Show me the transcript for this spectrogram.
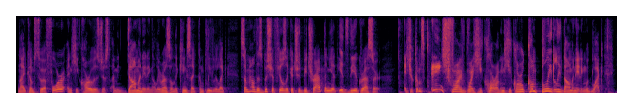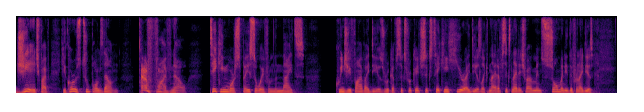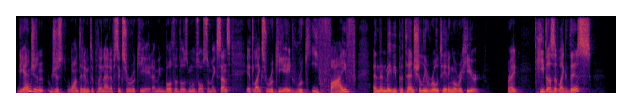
Knight comes to f4, and Hikaru is just, I mean, dominating Alireza on the king side completely. Like, somehow this bishop feels like it should be trapped, and yet it's the aggressor. And here comes h5 by Hikaru. I mean, Hikaru completely dominating with black. gh5. Hikaru's two pawns down. F5 now, taking more space away from the knights. Queen g5 ideas, rook f6, rook h6, taking here ideas, like knight f6, knight h5. I mean, so many different ideas. The engine just wanted him to play knight f6 or rook e8. I mean, both of those moves also make sense. It likes rook e8, rook e5, and then maybe potentially rotating over here, right? He does it like this,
